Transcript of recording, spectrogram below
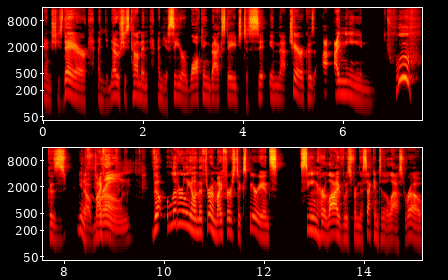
and she's there and you know she's coming and you see her walking backstage to sit in that chair, because I, I mean, because, you The know, my throne. the literally on the throne my first experience seeing her live was from the second to the last row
